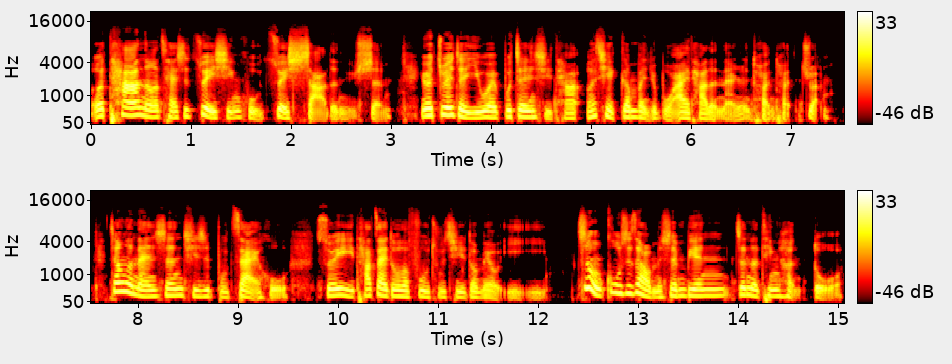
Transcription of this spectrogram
而她呢，才是最辛苦、最傻的女生，因为追着一位不珍惜她，而且根本就不爱她的男人团团转。这样的男生其实不在乎，所以他再多的付出其实都没有意义。这种故事在我们身边真的听很多，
